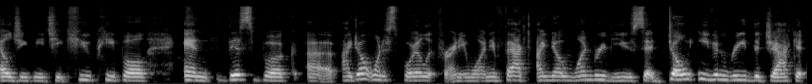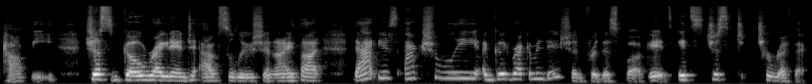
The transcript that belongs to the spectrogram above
LGBTQ people. And this book, uh, I don't want to spoil it for anyone. In fact, I know one review said, don't even read the jacket copy, just go right into Absolution. And I thought that is actually a good recommendation for this book. It, it's just terrific.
